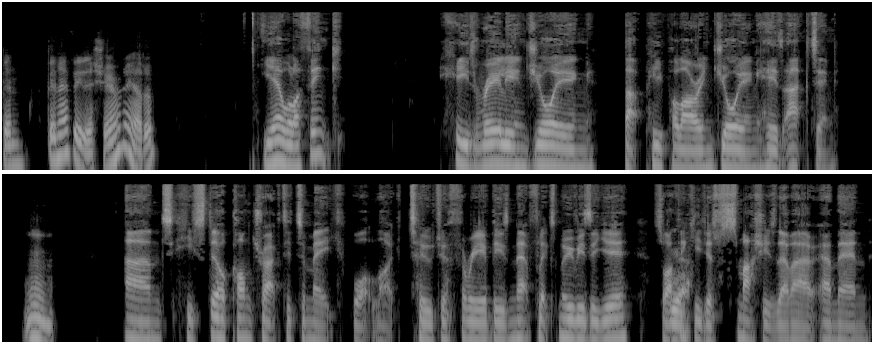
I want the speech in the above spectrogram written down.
been been heavy this year, hasn't he, Adam? Yeah, well, I think he's really enjoying that people are enjoying his acting, Mm. And he's still contracted to make what like two to three of these Netflix movies a year. So I Yeah. think he just smashes them out, and then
